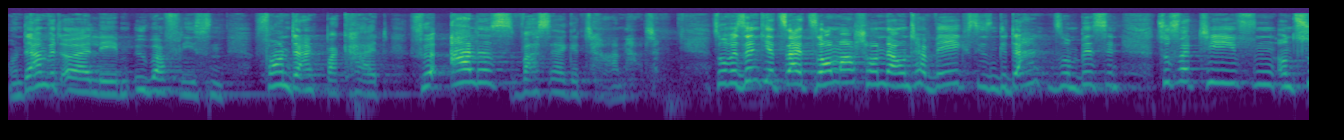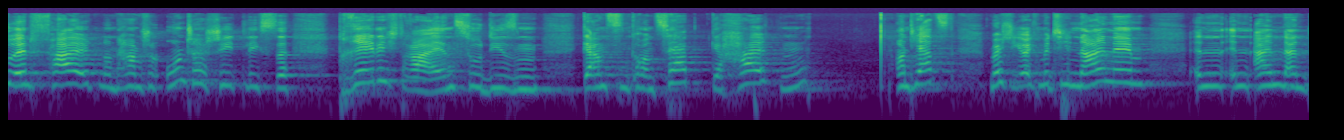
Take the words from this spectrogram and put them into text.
Und dann wird euer Leben überfließen von Dankbarkeit für alles, was er getan hat. So, wir sind jetzt seit Sommer schon da unterwegs, diesen Gedanken so ein bisschen zu vertiefen und zu entfalten und haben schon unterschiedlichste Predigtreihen zu diesem ganzen Konzept gehalten. Und jetzt möchte ich euch mit hineinnehmen in, in, einen,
